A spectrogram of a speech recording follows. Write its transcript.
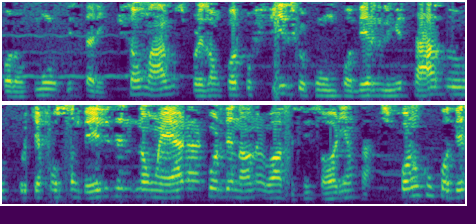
foram como Istari, que são magos, por exemplo, um corpo físico com um poder limitado, porque a função deles não era coordenar o negócio, assim, só orientar. Eles foram com poder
